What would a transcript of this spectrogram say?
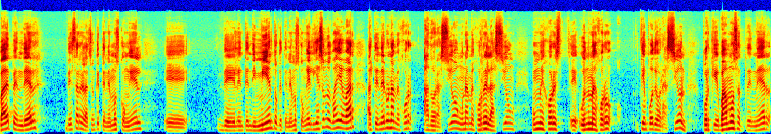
va a depender de esa relación que tenemos con Él, eh, del entendimiento que tenemos con Él. Y eso nos va a llevar a tener una mejor adoración, una mejor relación, un mejor, eh, un mejor tiempo de oración, porque vamos a tener,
